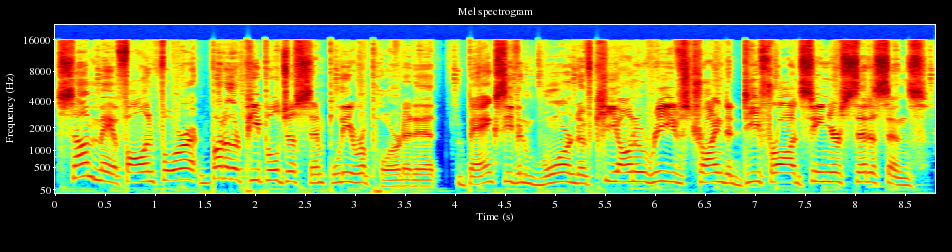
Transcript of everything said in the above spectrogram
Some may have fallen for it, but other people just simply reported it. Banks even warned of Keanu Reeves trying to defraud senior citizens.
